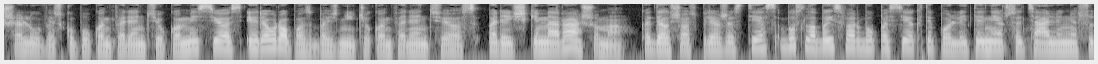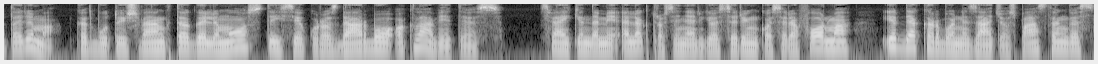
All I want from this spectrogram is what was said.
šalių viskupų konferencijų komisijos ir Europos bažnyčių konferencijos pareiškime rašoma, kad dėl šios priežasties bus labai svarbu pasiekti politinį ir socialinį sutarimą, kad būtų išvengta galimos teisėkuros darbo aklavietės. Sveikindami elektros energijos rinkos reformą, ir dekarbonizacijos pastangas,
